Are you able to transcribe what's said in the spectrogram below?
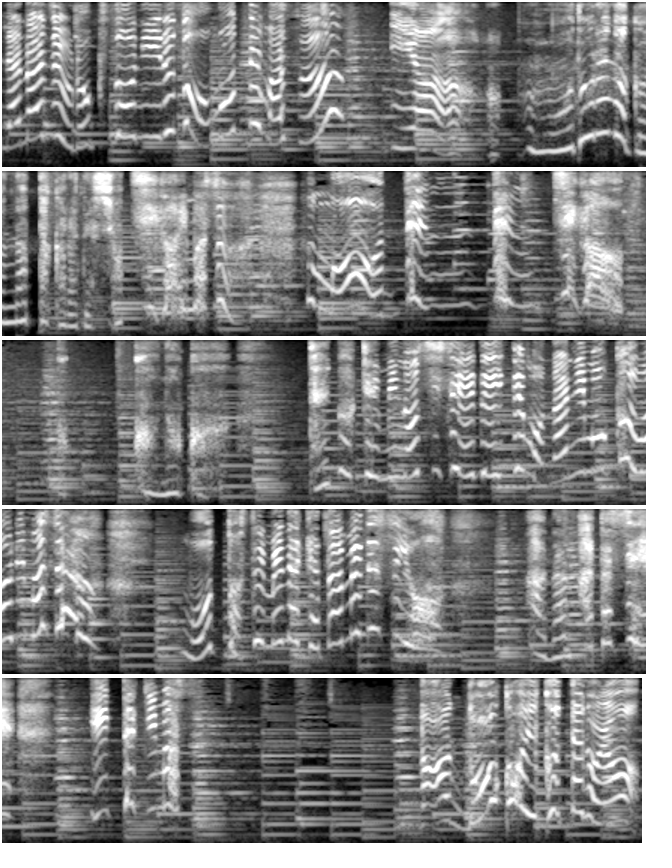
76層にいると思ってます？いや戻れなくなったからでしょ。違います。もう全然違う。この子手受け身の姿勢でいても何も変わりません。もっと攻めなきゃダメですよ。あな私行ってきます。あどこ行くってのよ？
